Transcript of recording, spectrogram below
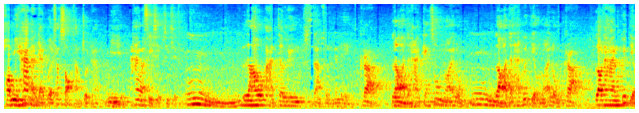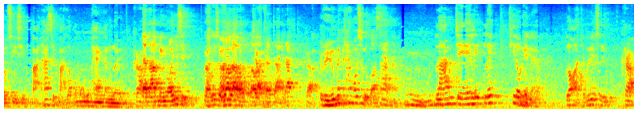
พอมีห้างหาดใหญ่เปิดสักสองสามจุดครับมีห้างละ40 40อืมเราอาจจะลืมสนับสนุนกันเอง ครับ เราอาจจะทานแกงส้มน้อยลง อืมเราอาจจะทานก๋วยเตี๋ยวน้อยลง ครับเราทานก๋วยเตี๋ยว 40 บาท 50 บาท เราบอกโอ้โหแพงจังเลย ครับแต่ราเมง120 เรารู้สึกว่าเราเราอาจจะจ่ายได้ ครับหรือแม้กระทั่งวัสดุก่อสร้างครับ อืมร้านเจ๊เล็ก ๆ ที่เราเห็นนะครับ เราอาจจะไม่ได้ซื้อ ครับ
